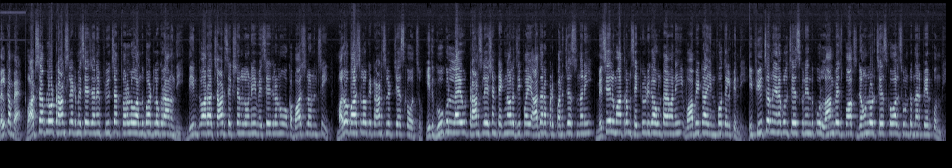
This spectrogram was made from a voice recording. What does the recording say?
Welcome back. వాట్సాప్లో ట్రాన్స్లేట్ మెసేజ్ అనే ఫ్యూచర్ త్వరలో అందుబాటులోకి రానుంది. దీని ద్వారా చాట్ సెక్షన్లోనే మెసేజ్లను ఒక భాషలో నుంచి మరో భాషలోకి ట్రాన్స్లేట్ చేసుకోవచ్చు. ఇది గూగుల్ లైవ్ ట్రాన్స్లేషన్ టెక్నాలజీపై ఆధారపడి పనిచేస్తుందని మెసేజ్లు మాత్రం సెక్యూర్డ్గా ఉంటాయని వాబిటా ఇన్ఫో తెలిపింది. ఈ ఫీచర్ను ఎనబుల్ చేసుకునేందుకు లాంగ్వేజ్ బాక్స్ డౌన్లోడ్ చేసుకోవాల్సి ఉంటుందని పేర్కొంది.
